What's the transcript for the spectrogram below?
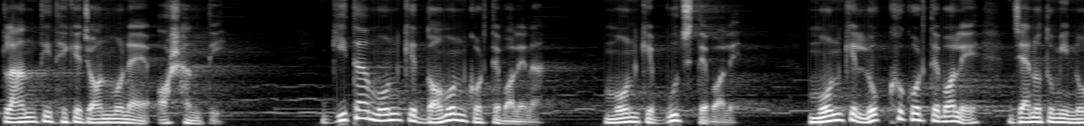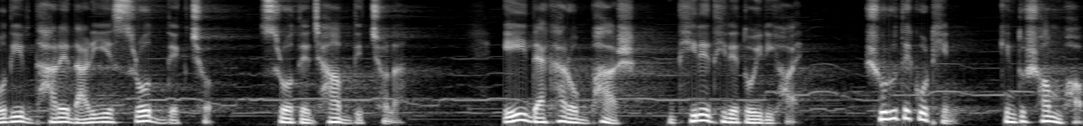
ক্লান্তি থেকে জন্ম নেয় অশান্তি। গীতা মনকে দমন করতে বলে না, মনকে বুঝতে বলে। মনকে লক্ষ্য করতে বলে যেন তুমি নদীর ধারে দাঁড়িয়ে স্রোত দেখছ, স্রোতে ঝাঁপ দিচ্ছ না। এই দেখার অভ্যাস ধীরে ধীরে তৈরি হয়। শুরুতে কঠিন, কিন্তু সম্ভব।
